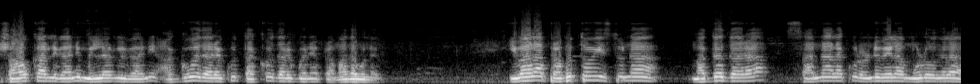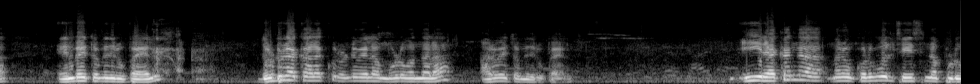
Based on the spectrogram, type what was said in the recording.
షావుకార్లు కానీ మిల్లర్లు కానీ అగ్గువ ధరకు తక్కువ ధరకు కొనే ప్రమాదం ఉన్నది. ఇవాళ ప్రభుత్వం ఇస్తున్న మద్దతు ధర సన్నాలకు రెండు వేల మూడు వందల ఎనభై తొమ్మిది రూపాయలు దొడ్డు రకాలకు రెండు వేల మూడు వందల అరవై తొమ్మిది రూపాయలు. ఈ రకంగా మనం కొనుగోలు చేసినప్పుడు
